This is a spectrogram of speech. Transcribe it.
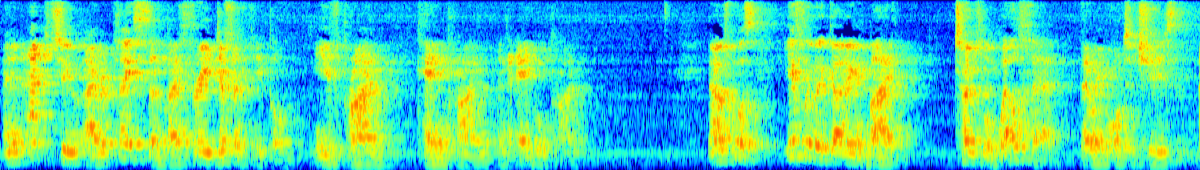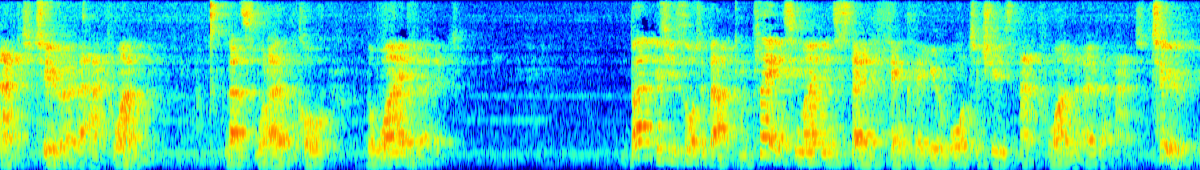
And in Act 2, I replace them by three different people, Eve prime, Cain prime, and Abel prime. Now, of course, if we were going by total welfare, then we ought to choose Act 2 over Act 1. That's what I call the wide verdict. But if you thought about complaints, you might instead think that you ought to choose Act 1 over Act 2.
